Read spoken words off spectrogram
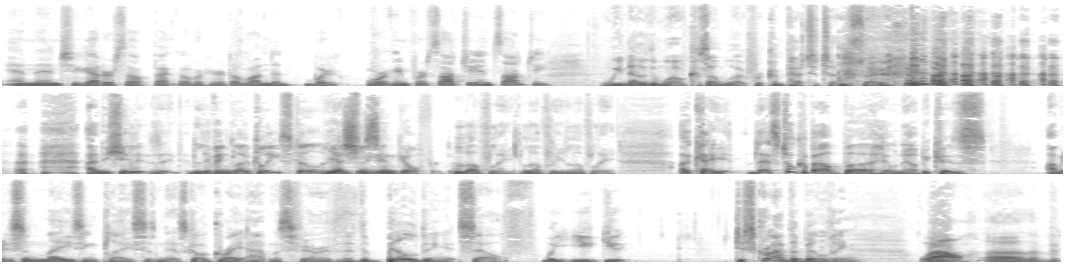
and then she got herself back over here to London, wor- working for Saatchi and Saatchi. We know them well because I work for a competitor. So, and is she living locally still? Yeah, Is she's saying- in Guildford. Lovely, lovely, lovely. Okay, let's talk about Burhill now because I mean it's an amazing place, isn't it? It's got a great atmosphere over there. The building itself. Well, you you describe the building. Wow, uh, the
